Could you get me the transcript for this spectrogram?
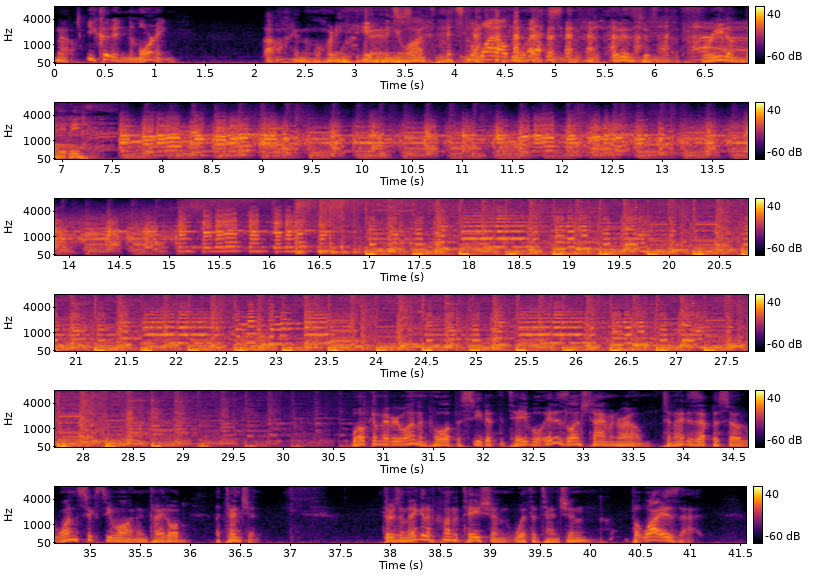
No. You could in the morning. Oh, in the morning you can do anything you want. It's the Wild West. it is just freedom, baby. Welcome, everyone, and pull up a seat at the table. It is lunchtime in Rome. Tonight is episode 161 entitled Attention. There's a negative connotation with attention, but why is that?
